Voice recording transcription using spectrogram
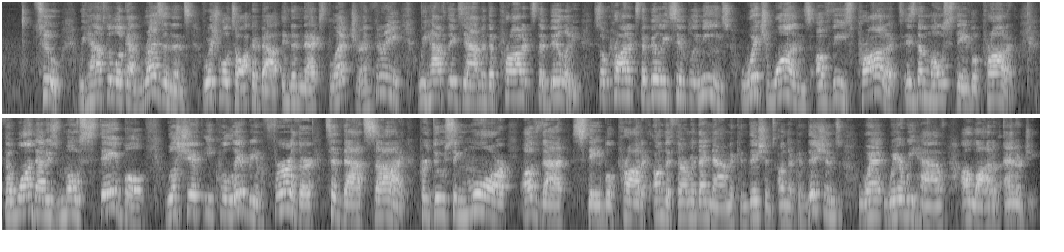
Two, we have to look at resonance, which we'll talk about in the next lecture. And three, we have to examine the product stability. So product stability simply means which ones of these products is the most stable product. The one that is most stable will shift equilibrium further to that side, producing more of that stable product under thermodynamic conditions, under conditions where, where we have a lot of energy.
